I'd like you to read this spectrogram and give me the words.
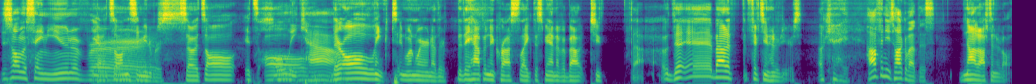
this is all in the same universe. Yeah, it's all in the same universe. So it's all it's Holy all cow. They're all linked in one way or another. But they happen across like the span of about two the, about 1500 years. Okay. How often do you talk about this? Not often at all.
